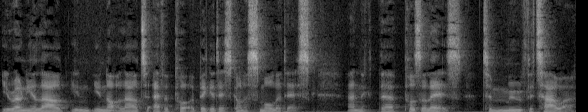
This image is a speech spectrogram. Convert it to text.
you're only allowed, you're not allowed to ever put a bigger disc on a smaller disc. And the, puzzle is to move the tower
